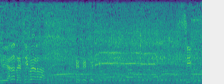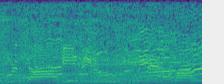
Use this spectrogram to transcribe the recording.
ਨਜ਼ਾਰਾ ਤਾਂ ਇੱਥੇ ਬੈਣ ਦਾ। ਸੀ ਉੜਤਾ ਹੀ ਫਿਰੂ। ਮੈਂ ਹਵਾਓਂ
